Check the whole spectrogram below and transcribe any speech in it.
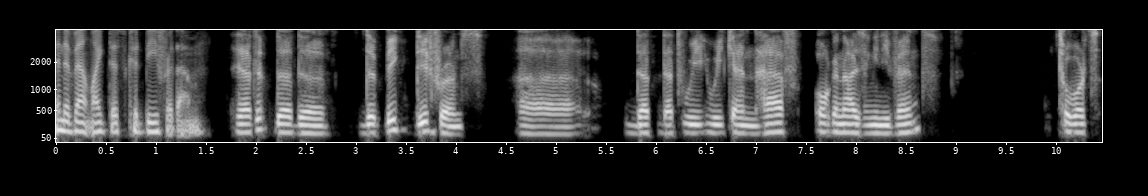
an event like this could be for them? Yeah, the the the, the big difference uh, that that we we can have organizing an event towards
